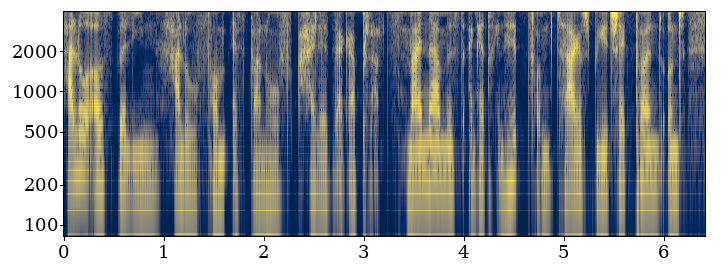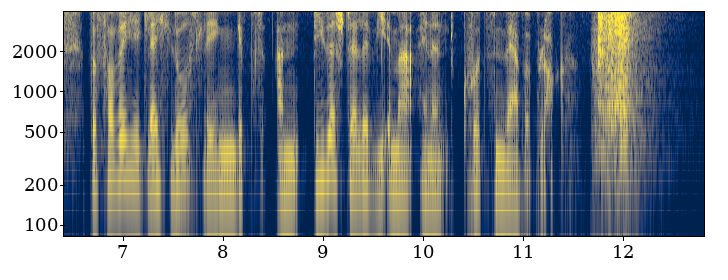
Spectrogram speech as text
Hallo aus Berlin, hallo vom S-Bahnhof Heidelberger Platz. Mein Name ist Ann-Kathrin Hipp vom Tagesspiegel Checkpoint und bevor wir hier gleich loslegen, gibt's an dieser Stelle wie immer einen kurzen Werbeblock.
